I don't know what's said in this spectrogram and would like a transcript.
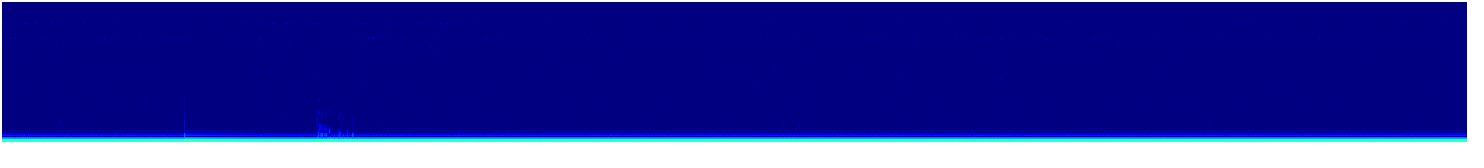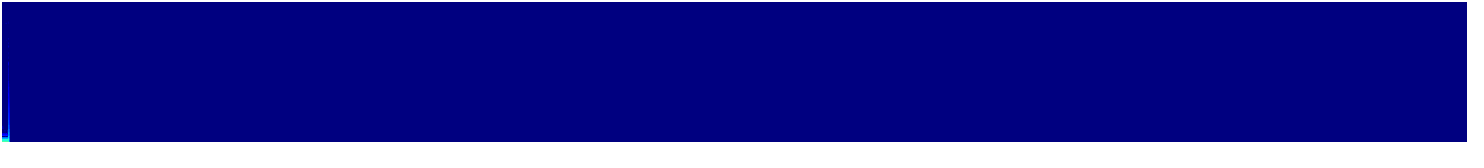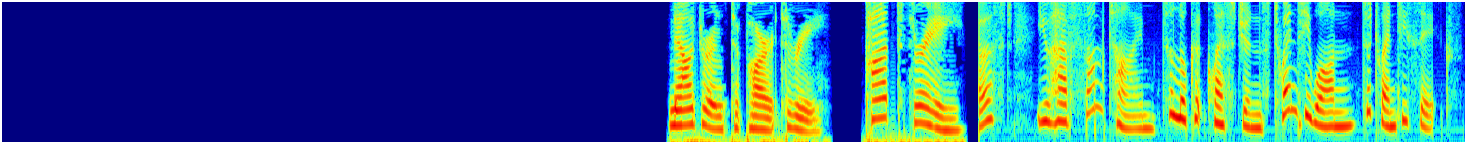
Now turns to part three. Part three. First, you have some time to look at questions 21 to 26.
